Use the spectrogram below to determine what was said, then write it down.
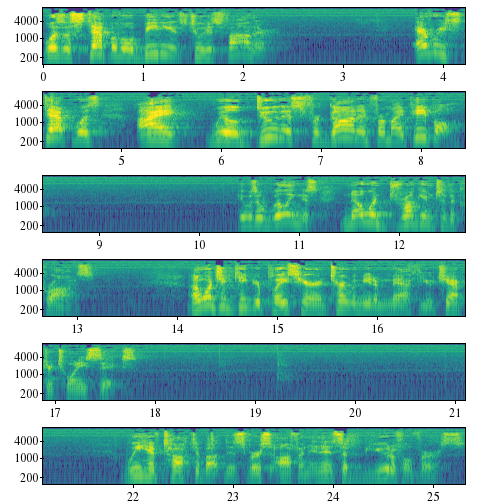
was a step of obedience to his father. Every step was, I will do this for God and for my people. It was a willingness. No one drug him to the cross. I want you to keep your place here and turn with me to Matthew chapter 26. We have talked about this verse often, and it's a beautiful verse.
